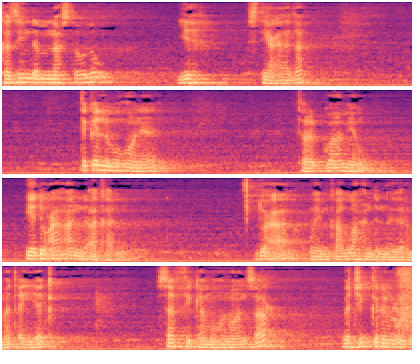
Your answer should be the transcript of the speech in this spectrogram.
ከዚህ እንደምናስተውለው ይህ እስቲዓዛ ጥቅል በሆነ ትርጓሜው የዱዓ አንድ አካል ነው። ዱዓ ወይም ከአላህ አንድ ነገር መጠየቅ ሰፊ ከመሆኑ አንጻር በችግርም ጊዜ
